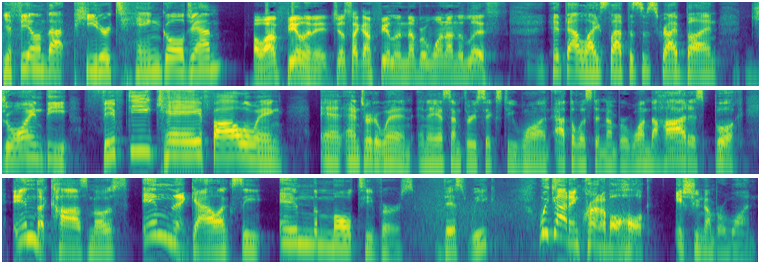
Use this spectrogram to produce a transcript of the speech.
You feeling that Peter Tingle gem? Oh, I'm feeling it, just like I'm feeling number one on the list. Hit that like, slap the subscribe button, join the 50K following, and enter to win an ASM 361 at the list at number one, the hottest book in the cosmos, in the galaxy, in the multiverse. This week, we got Incredible Hulk issue number one.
